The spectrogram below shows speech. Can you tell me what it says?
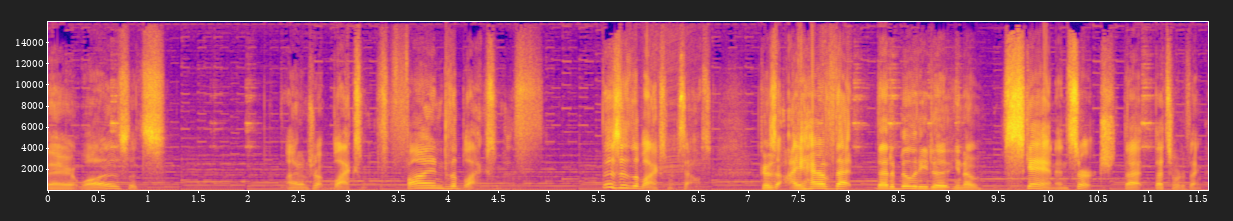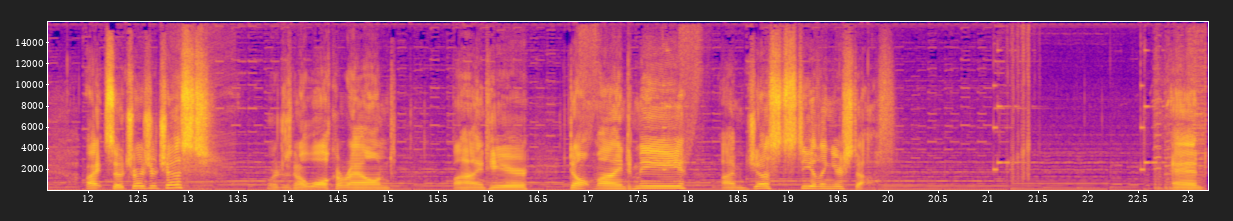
There it was. Let's Item shop, blacksmith. Find the blacksmith. This is the blacksmith's house. Because I have that, that ability to, you know, scan and search. That, that sort of thing. Alright, so treasure chest. We're just to walk around behind here. Don't mind me. I'm just stealing your stuff. And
